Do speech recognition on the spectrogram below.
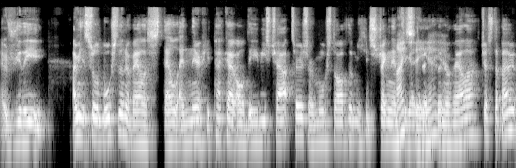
it was really, I mean, so most of the novella is still in there. If you pick out all Davey's chapters or most of them, you can string them I together see, into yeah, the novella just about.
